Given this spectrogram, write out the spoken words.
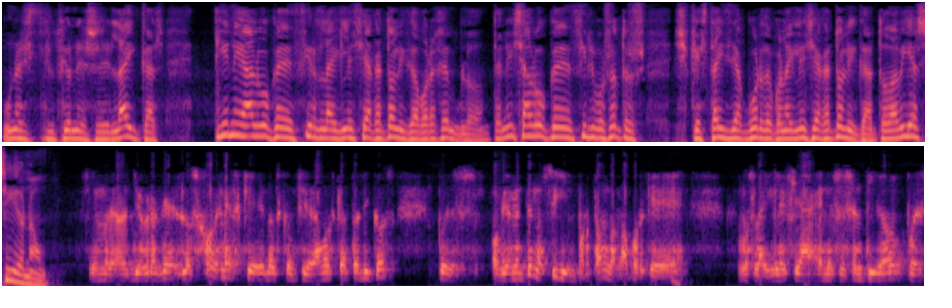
unas instituciones laicas, ¿tiene algo que decir la Iglesia Católica, por ejemplo? ¿Tenéis algo que decir vosotros que estáis de acuerdo con la Iglesia Católica? ¿Todavía sí o no? Sí, hombre, yo creo que los jóvenes que nos consideramos católicos, pues obviamente nos sigue importando, ¿no? Porque pues la Iglesia en ese sentido pues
